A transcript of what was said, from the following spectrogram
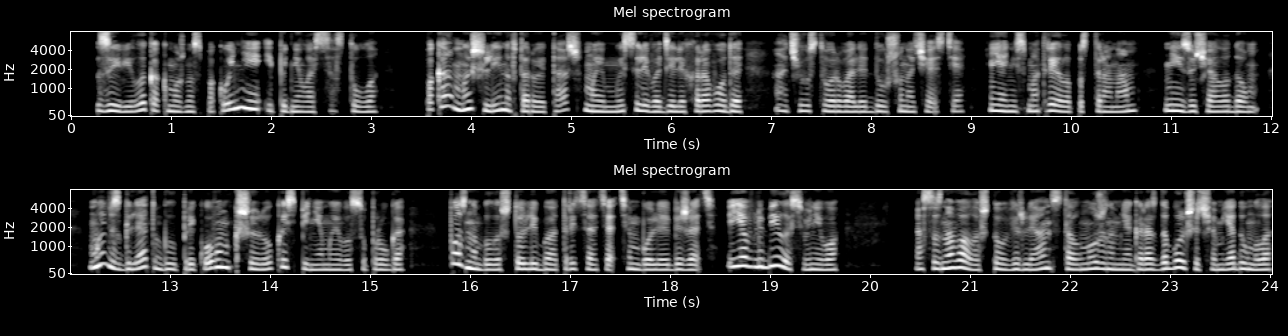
— заявила как можно спокойнее и поднялась со стула. Пока мы шли на второй этаж, мои мысли водили хороводы, а чувства рвали душу на части. Я не смотрела по сторонам, не изучала дом. Мой взгляд был прикован к широкой спине моего супруга. Поздно было что-либо отрицать, а тем более бежать. Я влюбилась в него — Осознавала, что Верлиан стал нужен мне гораздо больше, чем я думала.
